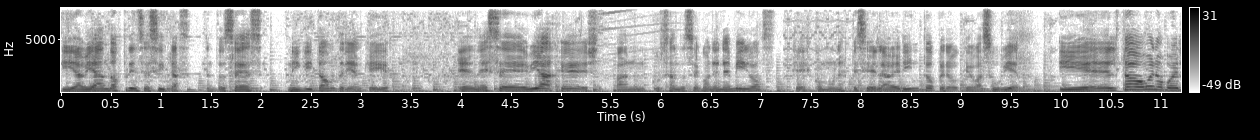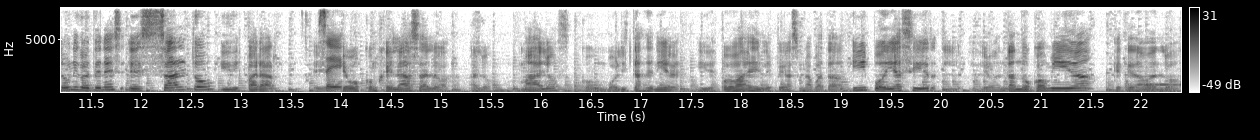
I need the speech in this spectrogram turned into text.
Y habían dos princesitas. Entonces Nick y Tom tenían que ir. En ese viaje van cruzándose con enemigos, que es como una especie de laberinto, pero que va subiendo. Y el estaba bueno porque lo único que tenés es salto y disparar. Eh, Sí. Que vos congelás a los, a los malos con bolitas de nieve. Y después vas y les pegas una patada. Y podías ir levantando comida que te daban los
